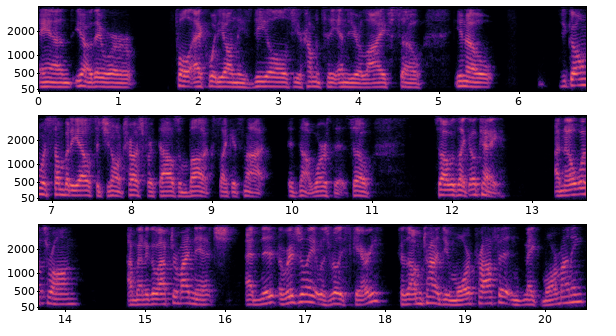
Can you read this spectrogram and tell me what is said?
and you know they were full equity on these deals you're coming to the end of your life. So you know you're going with somebody else that you don't trust for a thousand bucks like it's not it's not worth it. So so i was like okay i know what's wrong. I'm going to go after my niche. And originally it was really scary because i'm trying to do more profit and make more money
